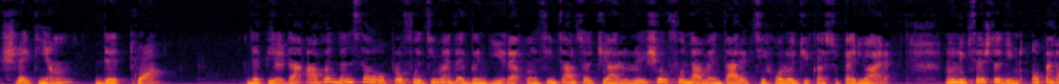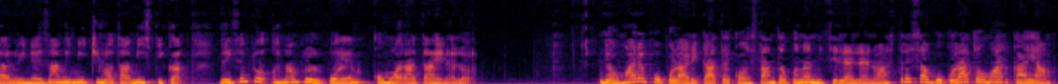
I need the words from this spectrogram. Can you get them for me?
Chrétien de Troyes, de pildă, având însă o profunzime de gândire, un simț al socialului și o fundamentare psihologică superioare. Nu lipsește din opera lui Nezami nici nota mistică, de exemplu în amplul poem Comoara tainelor. De o mare popularitate constantă până în zilele noastre s-a bucurat Omar Khayyam,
